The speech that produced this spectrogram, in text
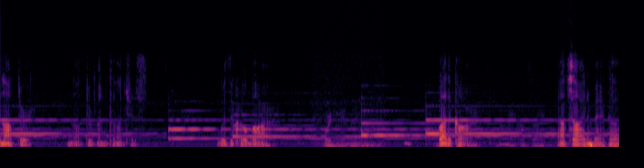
knocked her knocked her unconscious with the crowbar Where'd you have that? by the car, Outside? outside and back of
